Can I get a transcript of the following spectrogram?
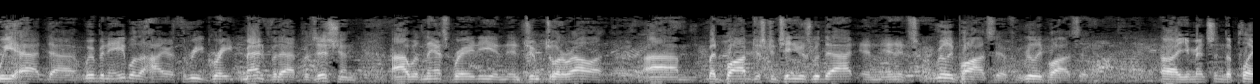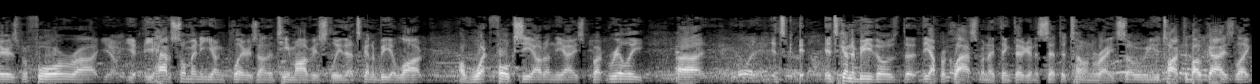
we had uh, we've been able to hire three great men for that position uh, with Lance Brady and, and Jim Tortorella. Um, but Bob just continues with that, and, and it's really positive, really positive. Uh, you mentioned the players before. Uh, you know, you, you, have so many young players on the team. Obviously, that's going to be a lot of what folks see out on the ice. But really, uh, it's it's going to be those the, the upperclassmen. I think they're going to set the tone, right? So you talked about guys like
